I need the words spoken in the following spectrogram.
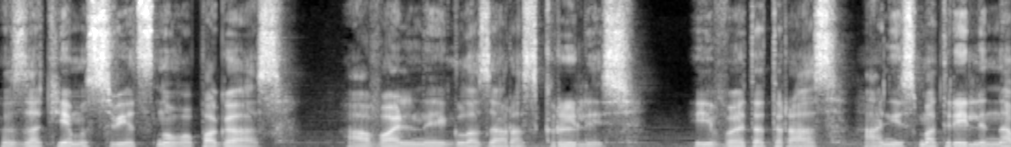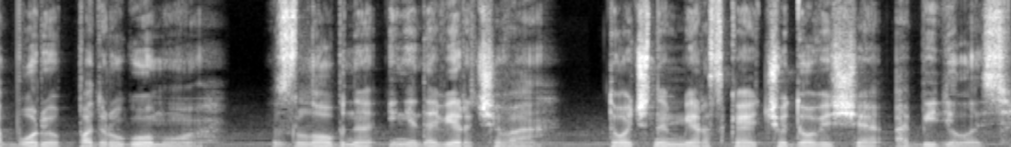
Затем свет снова погас, овальные глаза раскрылись, и в этот раз они смотрели на Борю по-другому, злобно и недоверчиво. Точно мерзкое чудовище обиделось.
